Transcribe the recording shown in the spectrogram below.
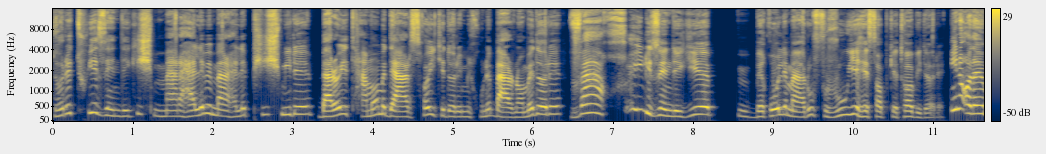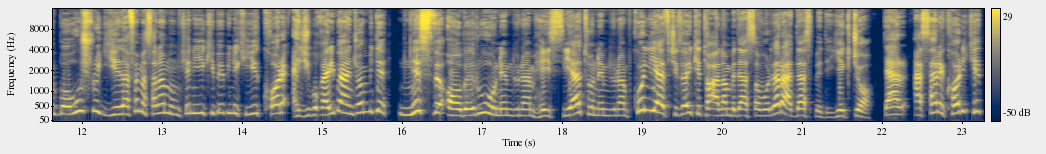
داره توی زندگیش مرحله به مرحله پیش میره برای تمام درس هایی که داره می‌خونه برنامه داره و خیلی زندگی به قول معروف روی حساب کتابی داره. این آدم باهوش رو یه دفعه مثلا ممکنه یکی ببینه که یه کار عجیب و غریب انجام میده. نصف آبرو و نمی‌دونم حیثیت و نمی‌دونم کلی از چیزهایی که تا الان به دست آورده رو از دست بده. یک جا. در اثر کاری که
